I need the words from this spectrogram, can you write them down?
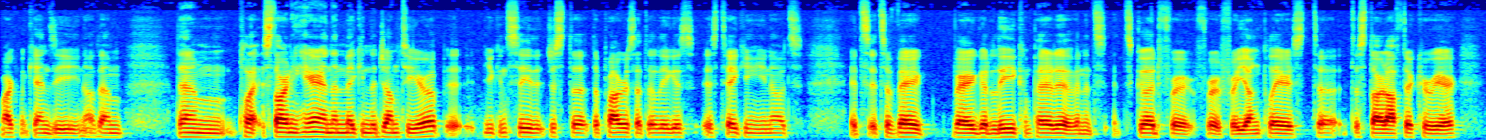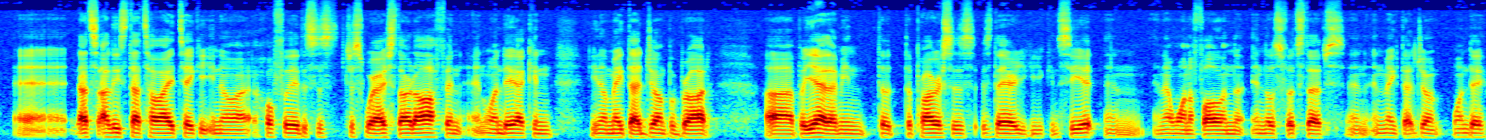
Mark McKenzie. You know them them play, starting here and then making the jump to Europe. It, you can see that just the, the progress that the league is, is taking. You know, it's it's it's a very very good league, competitive, and it's it's good for, for, for young players to, to start off their career. And that's at least that's how I take it. You know, I, hopefully this is just where I start off, and, and one day I can, you know, make that jump abroad. Uh, but yeah, I mean, the, the progress is, is there. You, you can see it, and, and I want to follow in, the, in those footsteps and, and make that jump one day.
